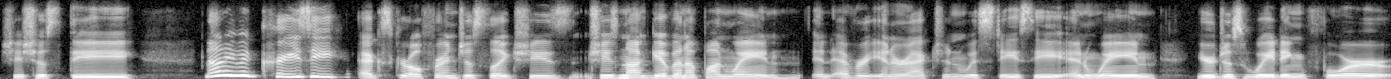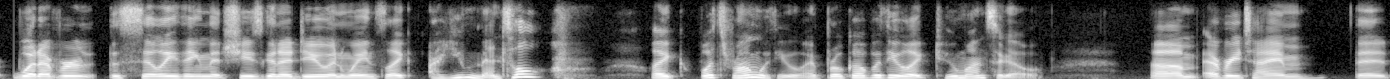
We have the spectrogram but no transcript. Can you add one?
She's just the not even crazy ex-girlfriend, just like she's she's not giving up on Wayne. In every interaction with Stacy and Wayne, you're just waiting for whatever the silly thing that she's going to do and Wayne's like, "Are you mental? like what's wrong with you? I broke up with you like 2 months ago." Um every time that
